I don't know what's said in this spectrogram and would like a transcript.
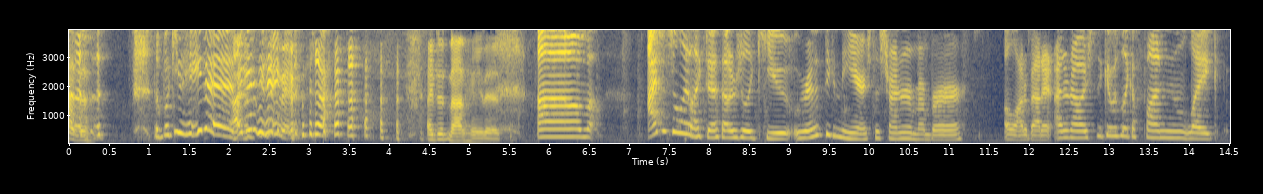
god! the book you hated. I didn't hate it. I did not hate it. Um, I just really liked it. I thought it was really cute. We read it at the beginning of the year, so I was trying to remember a lot about it. I don't know. I just think it was like a fun, like,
